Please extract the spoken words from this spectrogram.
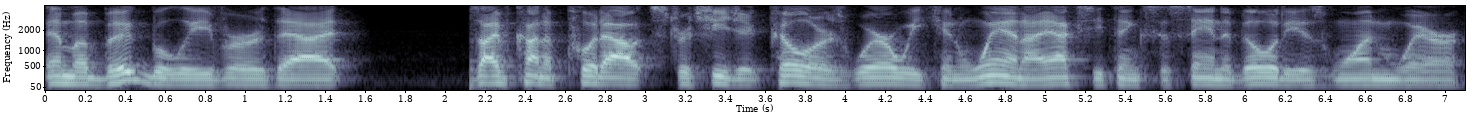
am a big believer that as i've kind of put out strategic pillars where we can win i actually think sustainability is one where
